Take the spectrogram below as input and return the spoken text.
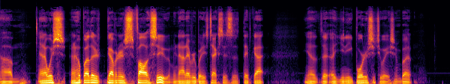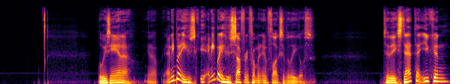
Um, and I wish and I hope other governors follow suit. I mean, not everybody's Texas. They've got you know the, a unique border situation, but Louisiana, you know, anybody who's anybody who's suffering from an influx of illegals, to the extent that you can,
